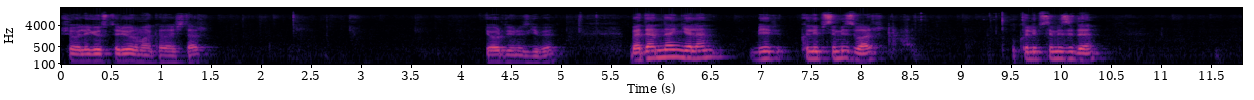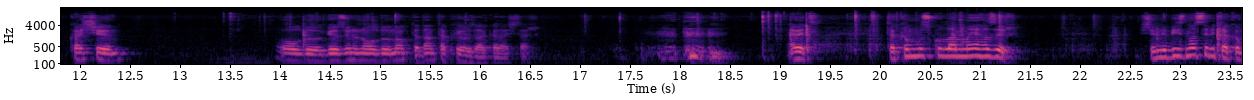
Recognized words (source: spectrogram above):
şöyle gösteriyorum arkadaşlar. Gördüğünüz gibi. Bedenden gelen bir klipsimiz var. Bu klipsimizi de kaşığın olduğu, gözünün olduğu noktadan takıyoruz arkadaşlar. evet. Takımımız kullanmaya hazır. Şimdi biz nasıl bir takım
